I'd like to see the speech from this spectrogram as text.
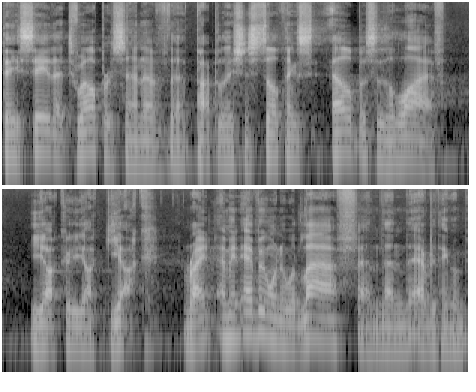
They say that 12% of the population still thinks Elvis is alive. Yuck, yuck, yuck. Right? I mean, everyone would laugh, and then everything would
